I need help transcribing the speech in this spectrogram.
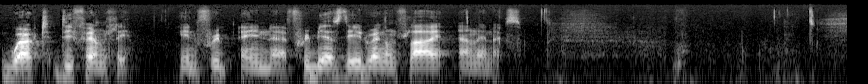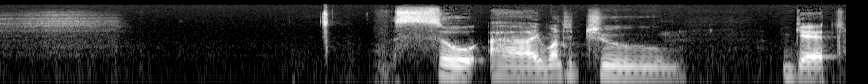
worked differently in, free, in uh, FreeBSD, Dragonfly, and Linux. So uh, I wanted to get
